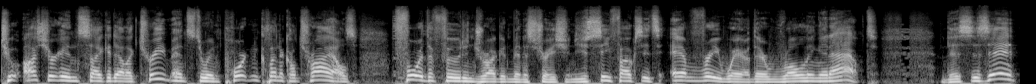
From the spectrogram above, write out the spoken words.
to usher in psychedelic treatments through important clinical trials for the Food and Drug Administration. You see, folks, it's everywhere. They're rolling it out. This is it.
